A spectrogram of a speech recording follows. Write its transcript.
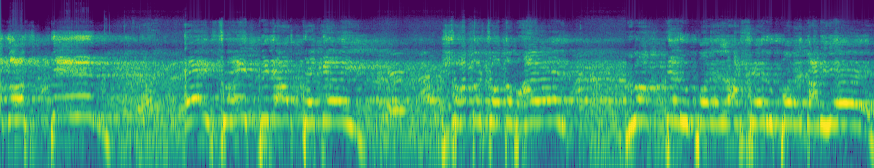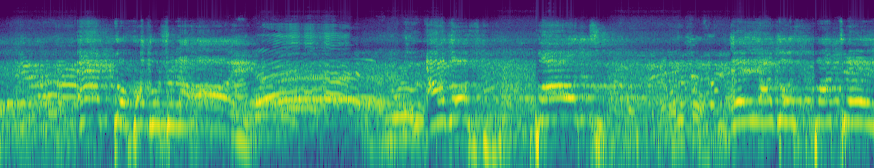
আগস্ট তিন, এই শহীদ মিনার থেকেই শত শত ভাইয়ের রক্তের উপরে, লাশের উপরে দাঁড়িয়ে এক দফা ঘোষণা হয় আগস্ট পাঁচ এই আগস্ট পাঁচেই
